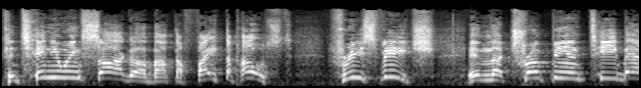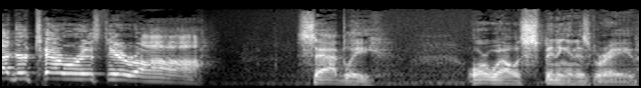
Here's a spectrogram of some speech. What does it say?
continuing saga about the fight the post, free speech in the Trumpian teabagger terrorist era. Sadly, Orwell is spinning in his grave.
